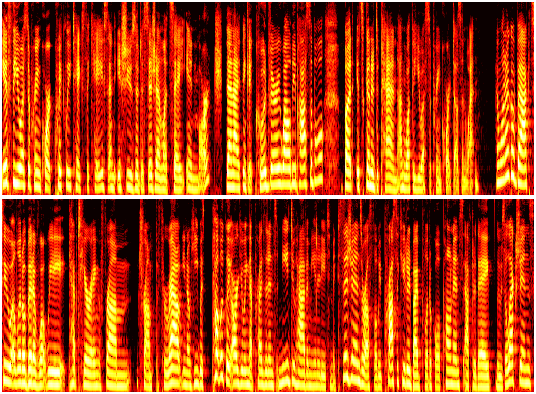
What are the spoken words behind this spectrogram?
if the US Supreme Court quickly takes the case and issues a decision, let's say in March, then I think it could very well be possible, but it's going to depend on what the US Supreme Court does and when. I want to go back to a little bit of what we kept hearing from Trump throughout. You know, he was publicly arguing that presidents need to have immunity to make decisions or else they'll be prosecuted by political opponents after they lose elections.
